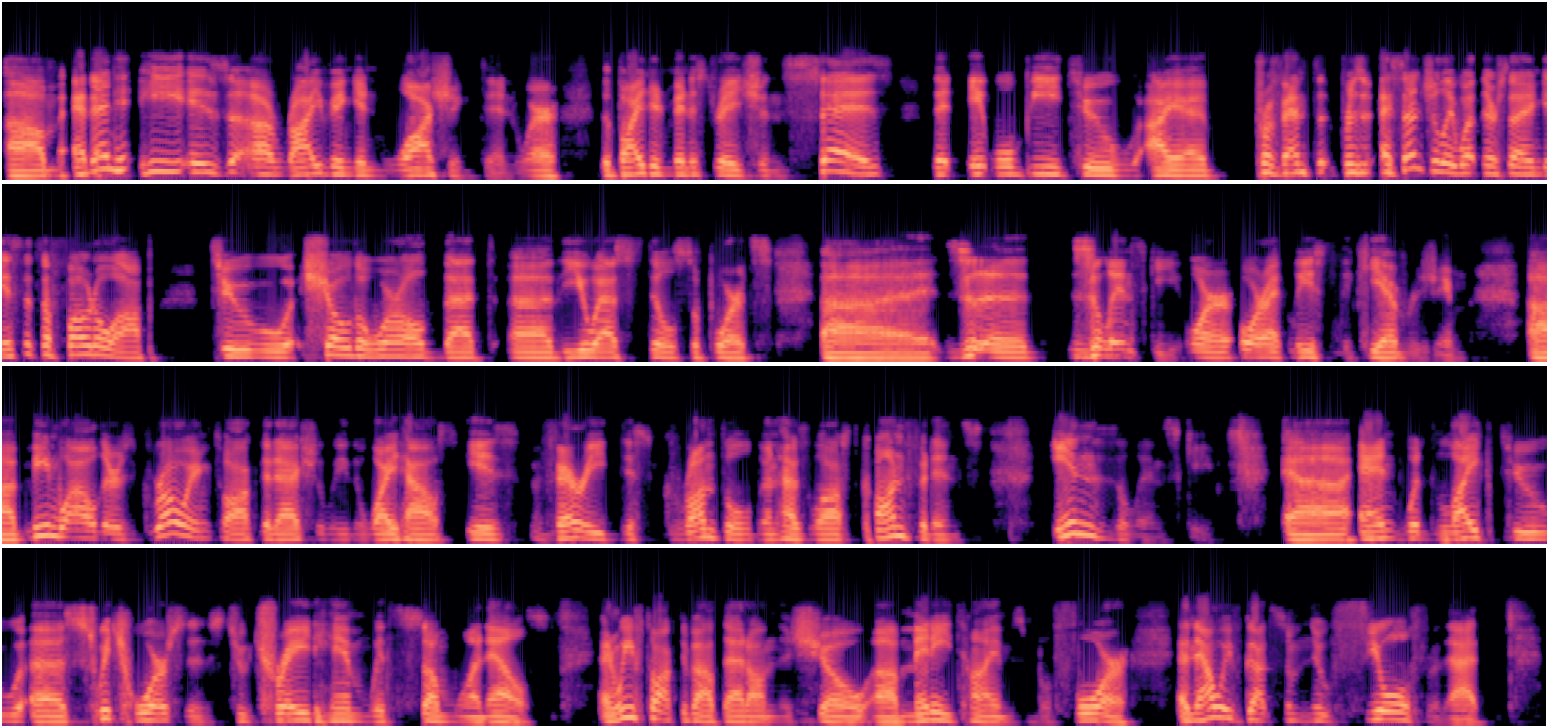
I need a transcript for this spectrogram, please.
Um, and then he is arriving in Washington, where the Biden administration says that it will be to I uh, prevent. Pre- essentially, what they're saying is it's a photo op to show the world that uh, the U.S. still supports uh, Z- Zelensky, or or at least the Kiev regime. Uh, meanwhile, there's growing talk that actually the White House is very disgruntled and has lost confidence in Zelensky uh, and would like to uh, switch horses to trade him with someone else. And we've talked about that on the show uh, many times before. And now we've got some new fuel for that.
